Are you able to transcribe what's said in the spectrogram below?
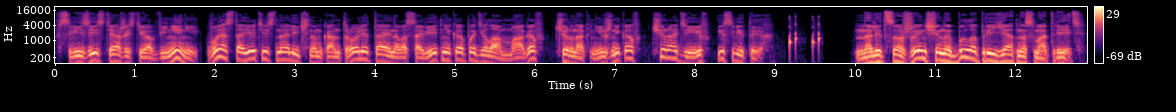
В связи с тяжестью обвинений вы остаетесь на личном контроле тайного советника по делам магов, чернокнижников, чародеев и святых. На лицо женщины было приятно смотреть.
